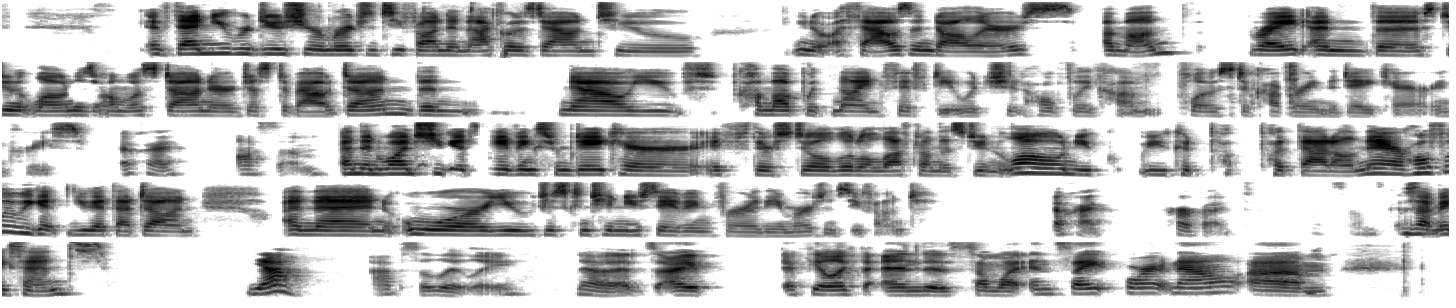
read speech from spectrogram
if then you reduce your emergency fund and that goes down to you know a thousand dollars a month right and the student loan is almost done or just about done then now you've come up with 950 which should hopefully come close to covering the daycare increase. Okay awesome. And then once you get savings from daycare if there's still a little left on the student loan you you could p- put that on there. Hopefully we get you get that done. And then or you just continue saving for the emergency fund. Okay perfect. That sounds good does that make sense? Yeah absolutely. No that's i I feel like the end is somewhat in sight for it now. Um,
